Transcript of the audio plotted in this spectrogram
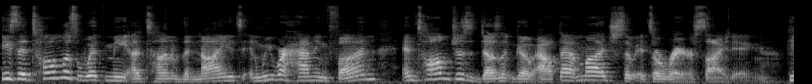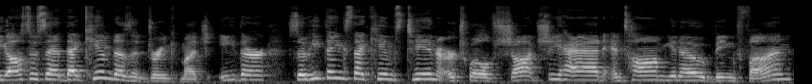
He said Tom was with me a ton of the night and we were having fun, and Tom just doesn't go out that much, so it's a rare sighting. He also said that Kim doesn't drink much either, so he thinks that Kim's 10 or 12 shots she had, and Tom, you know, being fun,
